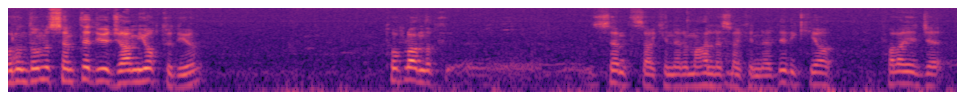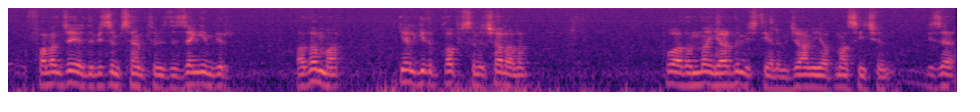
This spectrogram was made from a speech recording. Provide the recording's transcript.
bulunduğumuz semtte diyor cami yoktu diyor. Toplandık e, semt sakinleri, mahalle sakinleri dedi ki ya falanca falanca yerde bizim semtimizde zengin bir adam var. Gel gidip kapısını çalalım. Bu adamdan yardım isteyelim cami yapması için bize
